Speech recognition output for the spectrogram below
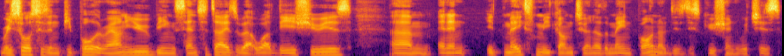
resources and people around you being sensitized about what the issue is. Um, and then it makes me come to another main point of this discussion, which is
